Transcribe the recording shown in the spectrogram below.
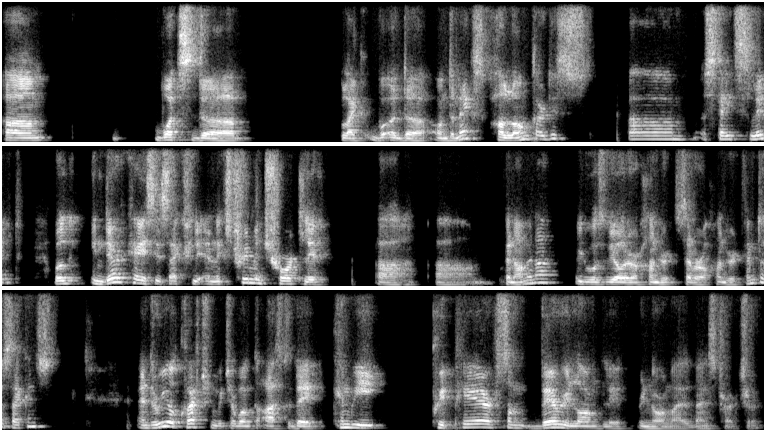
Um, what's the like the on the next? How long are these um, states lived? Well, in their case, it's actually an extremely short-lived uh, um, phenomena. It was the order hundred, several hundred femtoseconds. And the real question which I want to ask today: Can we prepare some very long-lived renormalized band structure.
